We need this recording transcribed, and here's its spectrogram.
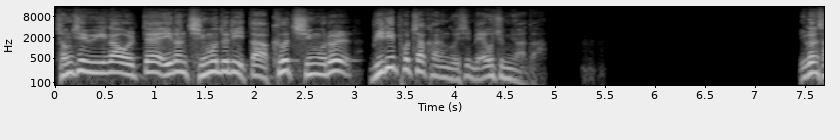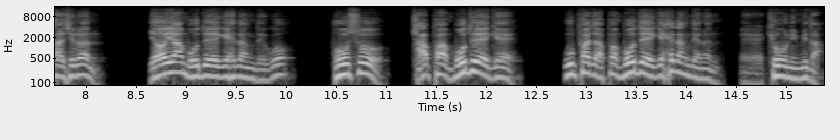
정치 위기가 올 때 이런 징후들이 있다. 그 징후를 미리 포착하는 것이 매우 중요하다. 이건 사실은 여야 모두에게 해당되고 보수 좌파 모두에게 우파 좌파 모두에게 해당되는 예, 교훈입니다.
